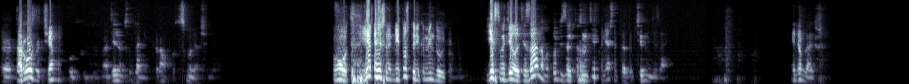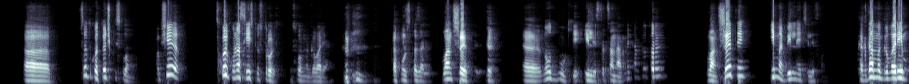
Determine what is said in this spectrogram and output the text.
э, дороже, чем на отдельном субдомене, когда он просто с нуля. Вот. Я, конечно, не то, что рекомендую. Как бы. Если вы делаете заново, то без альтернатив, конечно, это адаптивный дизайн. Идем дальше. А, что такое точки слома? Вообще, сколько у нас есть устройств, условно говоря? Как мы уже сказали, планшеты, э, ноутбуки или стационарные компьютеры, планшеты и мобильные телефоны. Когда мы говорим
